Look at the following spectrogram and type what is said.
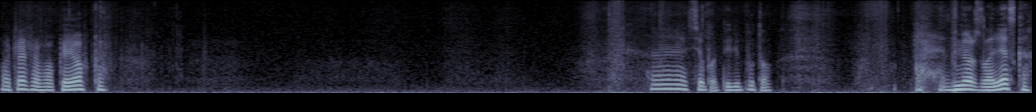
Вот это поклевка. А, все поперепутал. Вмерзла леска.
